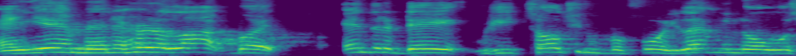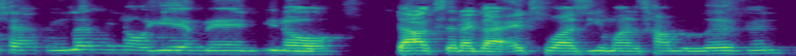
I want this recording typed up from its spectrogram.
And yeah, man, it hurt a lot, but end of the day, he talked to me before. He let me know what's happening. He let me know, yeah, man, you know, Doc said I got XYZ amount of time to live in.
